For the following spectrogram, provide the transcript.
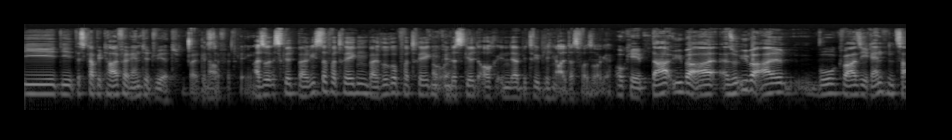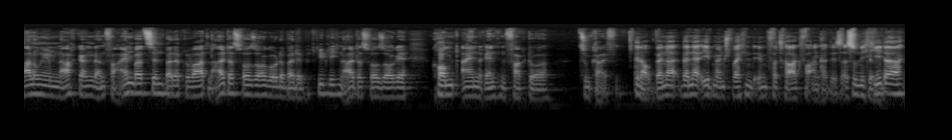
die, die, das Kapital verrentet wird bei genau. Riester-Verträgen. Also es gilt bei Riester-Verträgen, bei Rürup-Verträgen okay. und es gilt auch in der betrieblichen Altersvorsorge. Okay, da überall, also überall, wo quasi Rentenzahlungen im Nachgang dann vereinbart sind bei der privaten Altersvorsorge oder bei der betrieblichen Altersvorsorge, kommt ein Rentenfaktor zum Greifen. Genau, wenn er, wenn er eben entsprechend im Vertrag verankert ist. Also nicht genau. jeder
